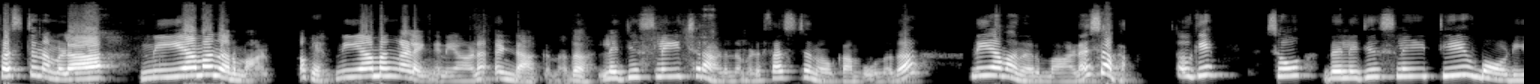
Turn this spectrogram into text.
ഫസ്റ്റ് നമ്മൾ നിയമനിർമ്മാണം. ഓക്കെ നിയമങ്ങൾ എങ്ങനെയാണ് ഉണ്ടാക്കുന്നത്? ലെജിസ്ലേച്ചർ ആണ് നമ്മൾ ഫസ്റ്റ് നോക്കാൻ പോകുന്നത്. നിയമനിർമ്മാണ സഭ. Okay so the legislative body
